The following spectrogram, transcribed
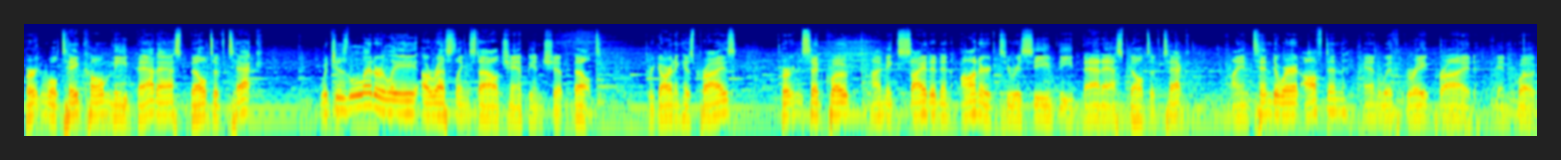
Burton will take home the Badass Belt of Tech, which is literally a wrestling style championship belt. Regarding his prize, Burton said, quote, I'm excited and honored to receive the Badass Belt of Tech. I intend to wear it often and with great pride, end quote.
